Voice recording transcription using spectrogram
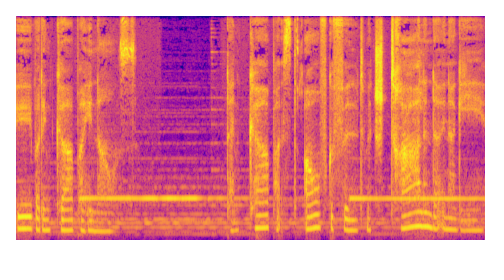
über den Körper hinaus. Dein Körper ist aufgefüllt mit strahlender Energie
